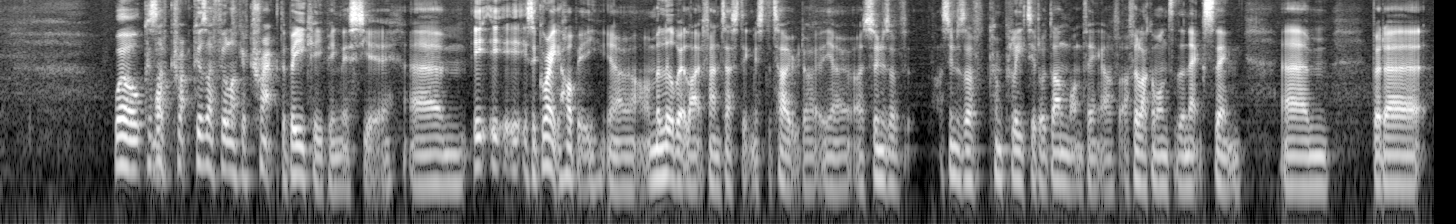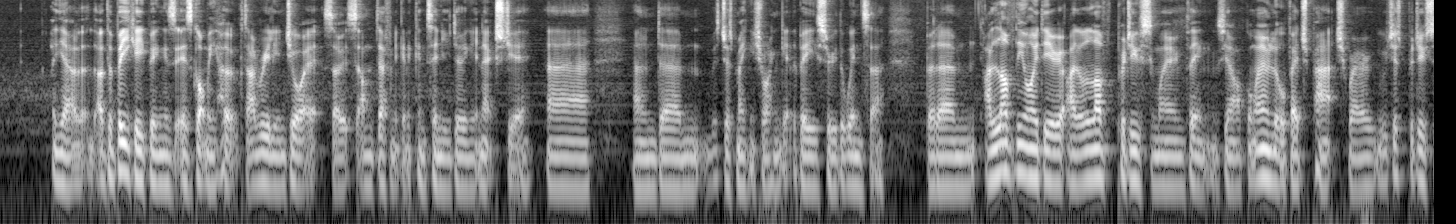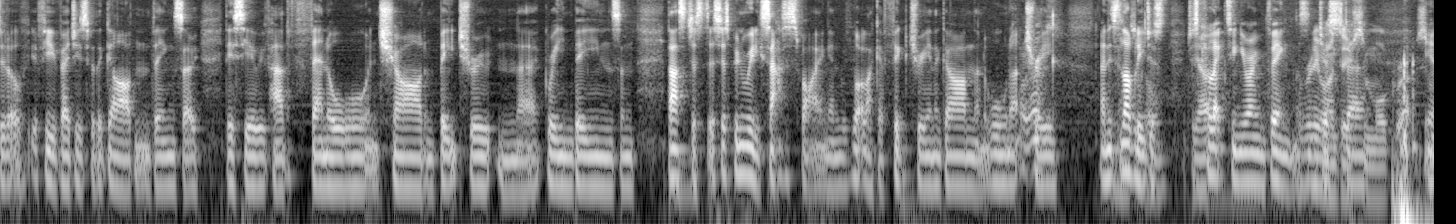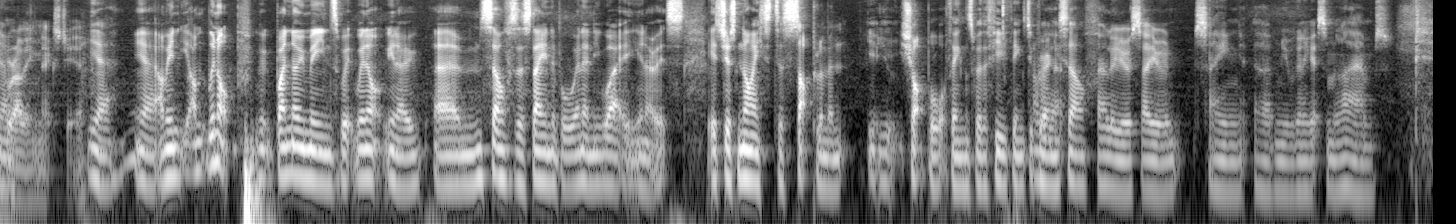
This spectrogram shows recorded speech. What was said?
Well, because I've because I feel like I've cracked the beekeeping this year. Um, it, it, it's a great hobby. You know, I'm a little bit like Fantastic Mr. Toad. I, you know, as soon as I've as soon as I've completed or done one thing, I, I feel like I'm on to the next thing. Um, but uh, yeah, the the beekeeping has, has got me hooked. I really enjoy it, so it's, I'm definitely going to continue doing it next year. Uh, and um, it's just making sure I can get the bees through the winter. But um, I love the idea. I love producing my own things. You know, I've got my own little veg patch where we just produced a little, a few veggies for the garden and things. So this year we've had fennel and chard and beetroot and uh, green beans, and that's just it's just been really satisfying. And we've got like a fig tree in the garden and a walnut Oh, tree, nice. And it's That's lovely cool. just just Yeah. collecting your own I things. really and want just, to do uh, some more grow, some you know, growing next year. yeah, yeah. I mean, um, we're not by no means we're, we're not you know um, self-sustainable in any way. You know, it's it's just nice to supplement you, shop bought things with a few things to Oh, grow yeah. yourself. Earlier you were saying, saying um, you were going to get some lambs.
